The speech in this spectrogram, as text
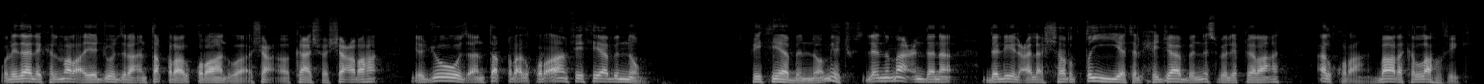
ولذلك المرأة يجوز لها أن تقرأ القرآن وكاشف شعرها. يجوز أن تقرأ القرآن في ثياب النوم. في ثياب النوم يجوز. لأنه ما عندنا دليل على شرطية الحجاب بالنسبة لقراءة القرآن. بارك الله فيك.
